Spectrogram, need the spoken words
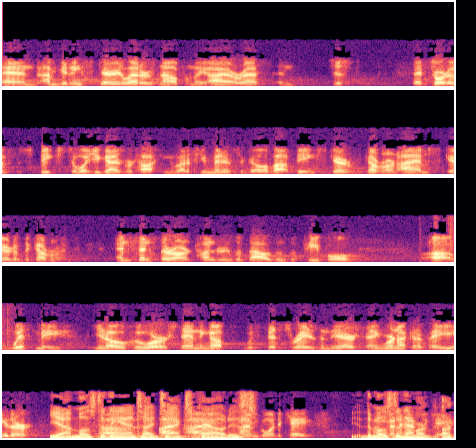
and I'm getting scary letters now from the IRS, and just it sort of speaks to what you guys were talking about a few minutes ago about being scared of the government. I am scared of the government, and since there aren't hundreds of thousands of people uh, with me, you know, who are standing up with fists raised in the air saying we're not going to pay either. yeah, most of the uh, anti-tax I- I'm- crowd is I'm going to cave. the most of them are, are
